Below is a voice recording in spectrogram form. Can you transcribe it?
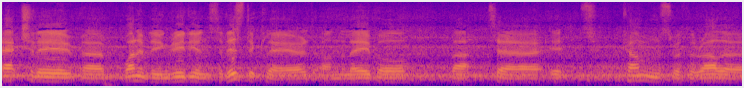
actually uh, one of the ingredients that is declared on the label, but uh, it comes with a rather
